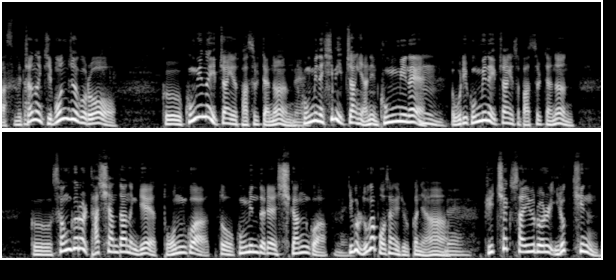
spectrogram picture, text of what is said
맞습니다. 저는 기본적으로 그 국민의 입장에서 봤을 때는 네. 국민의 힘 입장이 아닌 국민의 음. 우리 국민의 입장에서 봤을 때는 그 선거를 다시 한다는 게 돈과 또 국민들의 시간과 네. 이걸 누가 보상해 줄 거냐. 네. 귀책 사유를 일으킨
